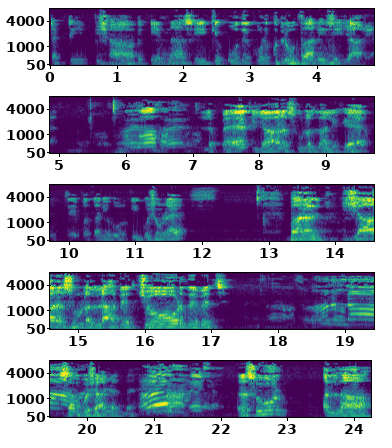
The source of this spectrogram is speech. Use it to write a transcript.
ٹٹی پیشاب اینا سی کہ او دے کول کھلوتا نہیں سی جا رہا لبیک یا رسول اللہ لکھا ہے اتنے پتہ نہیں ہور کی کچھ ہونا ہے۔ بہرحال یا رسول اللہ دے جوڑ دے وچ سب کچھ آ جاتا ہے۔ رسول اللہ۔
